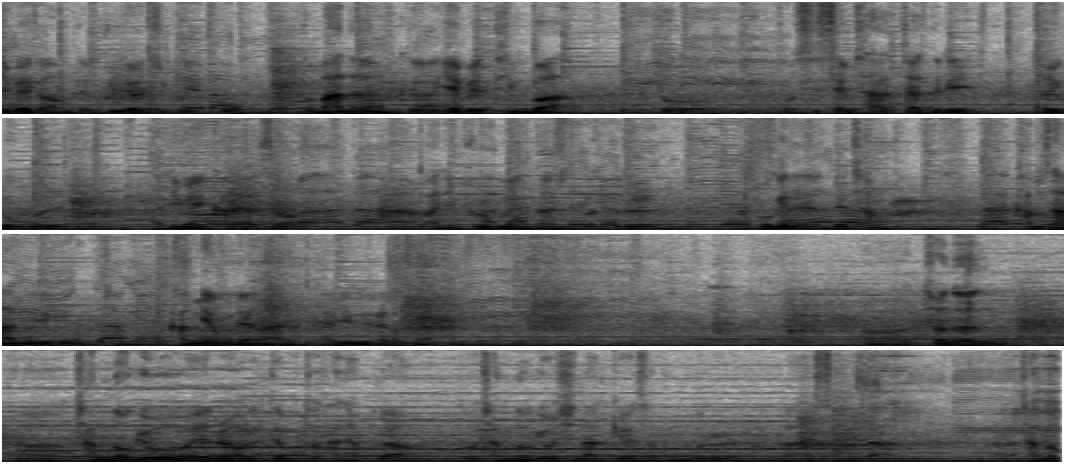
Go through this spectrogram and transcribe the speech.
예배 가운데 불려지고 있고 또 많은 그 예배팀과 또, 또 CCM 사역자들이 저희 곡을 리메이크하여서 많이 부르고 있는 것들을 보게 되는데 참 감사한 일이고 참 감개무량한 일이라고 생각합니다. 어, 저는 어, 장로교회를 어릴 때부터 다녔고요. 또 장로교 신학교에서 공부를 어, 했습니다. 어, 장로,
